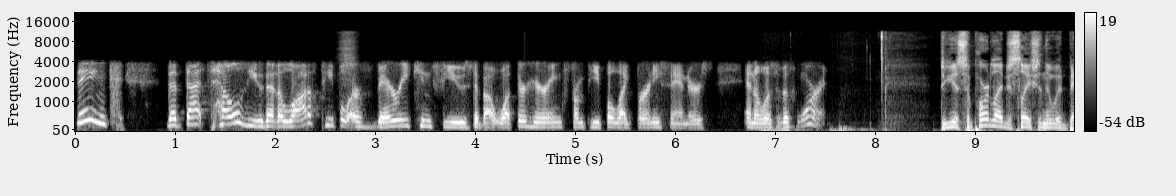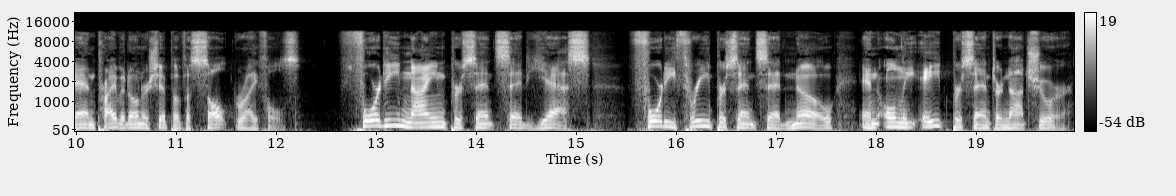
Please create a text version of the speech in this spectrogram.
think that that tells you that a lot of people are very confused about what they're hearing from people like Bernie Sanders and Elizabeth Warren. Do you support legislation that would ban private ownership of assault rifles? 49% said yes, 43% said no, and only 8% are not sure.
